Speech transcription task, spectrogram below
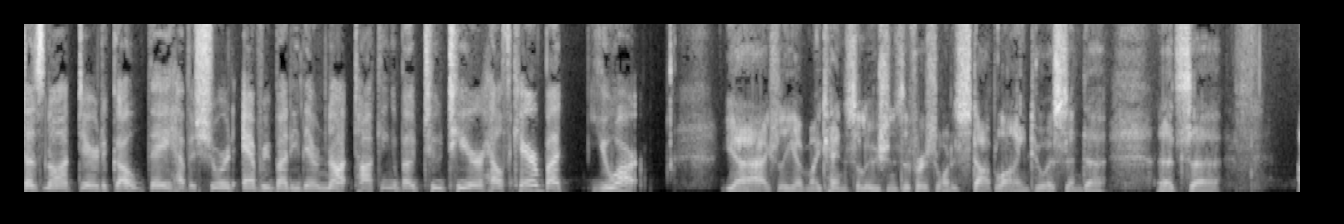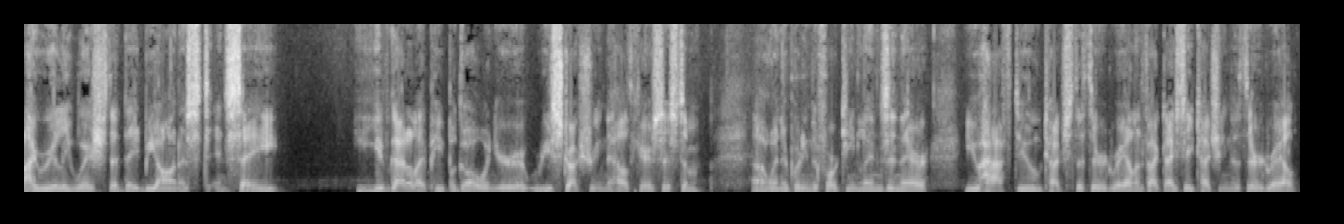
does not dare to go. They have assured everybody they're not talking about two tier healthcare, but you are. Yeah, I actually have my 10 solutions. The first one is stop lying to us. And uh, that's, uh, I really wish that they'd be honest and say, you've got to let people go when you're restructuring the healthcare system. Uh, when they're putting the 14 LHINs in there, you have to touch the third rail. In fact, I say touching the third rail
